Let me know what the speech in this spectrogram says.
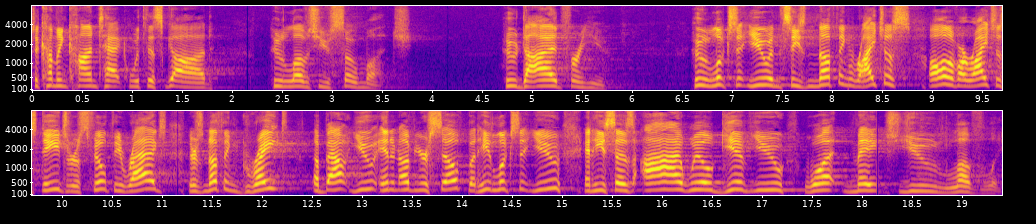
to come in contact with this God who loves you so much who died for you, who looks at you and sees nothing righteous. All of our righteous deeds are as filthy rags. There's nothing great about you in and of yourself, but he looks at you and he says, I will give you what makes you lovely.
